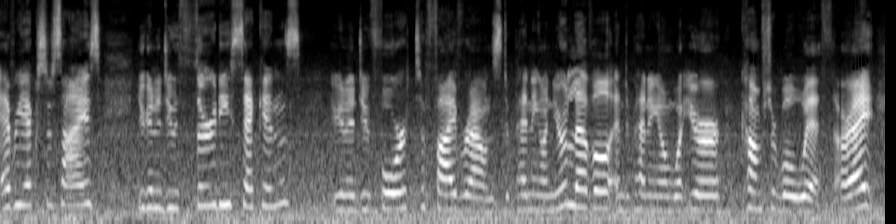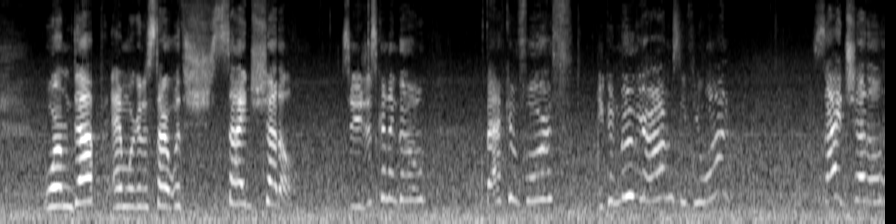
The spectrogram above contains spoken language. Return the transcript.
Every exercise, you're gonna do 30 seconds. You're gonna do four to five rounds, depending on your level and depending on what you're comfortable with, all right? Warmed up, and we're gonna start with sh side shuttle. So you're just gonna go back and forth. You can move your arms if you want. Side shuttle,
